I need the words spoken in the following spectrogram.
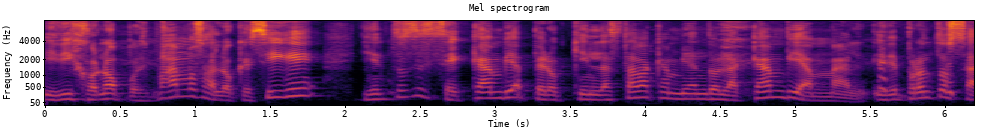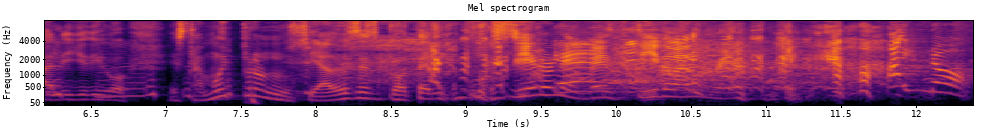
y dijo, no, pues vamos a lo que sigue. Y entonces se cambia, pero quien la estaba cambiando la cambia mal. Y de pronto sale y yo digo, está muy pronunciado ese escote. Le pusieron el vestido al revés. Ay, no.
